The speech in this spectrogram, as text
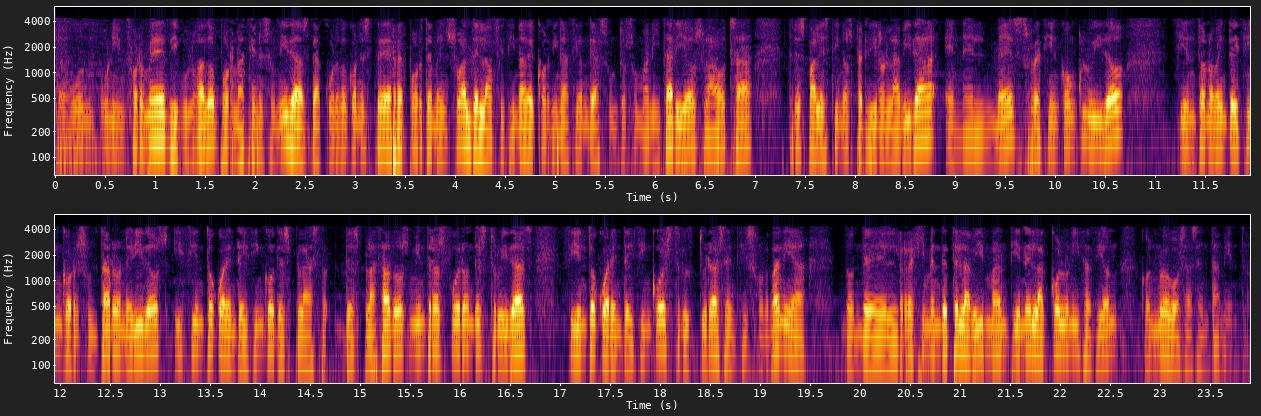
Según un informe divulgado por Naciones Unidas, de acuerdo con este reporte mensual de la Oficina de Coordinación de Asuntos Humanitarios, la OCHA, tres palestinos perdieron la vida en el mes recién concluido 195 resultaron heridos y 145 desplazados, mientras fueron destruidas 145 estructuras en Cisjordania, donde el régimen de Tel Aviv mantiene la colonización con nuevos asentamientos.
